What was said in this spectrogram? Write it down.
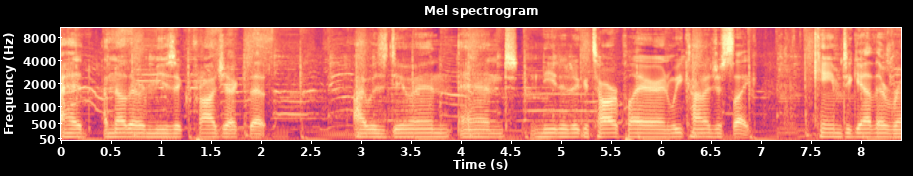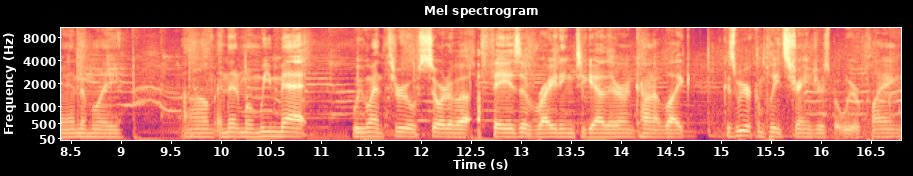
I had another music project that I was doing and needed a guitar player, and we kind of just like came together randomly. Um, and then when we met, we went through sort of a, a phase of writing together and kind of like, because we were complete strangers, but we were playing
